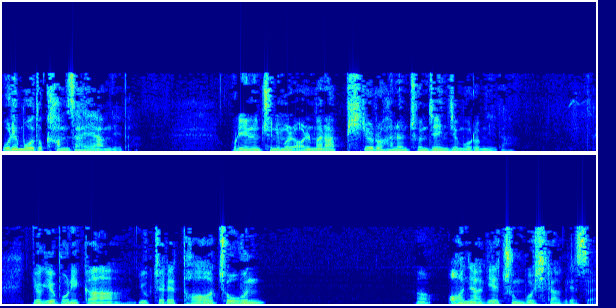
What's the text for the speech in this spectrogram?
우리 모두 감사해야 합니다. 우리는 주님을 얼마나 필요로 하는 존재인지 모릅니다. 여기 보니까 6절에 더 좋은 어? 언약의 중보시라 그랬어요.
